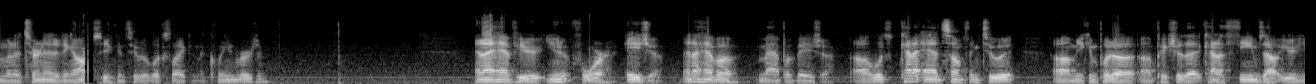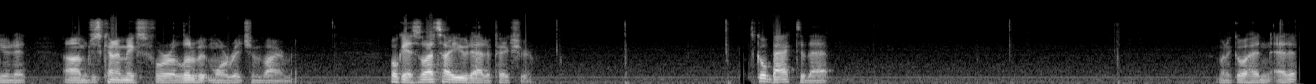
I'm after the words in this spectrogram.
I'm going to turn editing off so you can see what it looks like in the clean version. And I have here Unit 4 Asia, and I have a map of Asia. Uh, let's kind of add something to it. Um, you can put a, a, picture that kind of themes out your unit, um, just kind of makes for a little bit more rich environment. Okay, so that's how you would add a picture. Let's go back to that. I'm going to go ahead and edit.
